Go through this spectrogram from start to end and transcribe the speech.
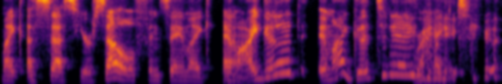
like assess yourself and saying like am yeah. i good? Am i good today? Right. Like,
